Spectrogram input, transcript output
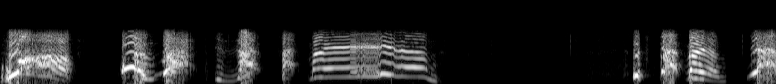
Wow! What is that? Is that Fat Man? It's Fat Man! Yeah,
